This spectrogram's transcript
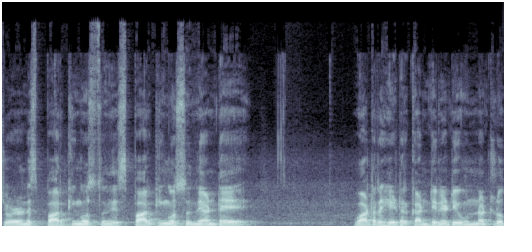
చూడండి స్పార్కింగ్ వస్తుంది. స్పార్కింగ్ వస్తుంది అంటే వాటర్ హీటర్ కంటిన్యూటీ ఉన్నట్లు.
